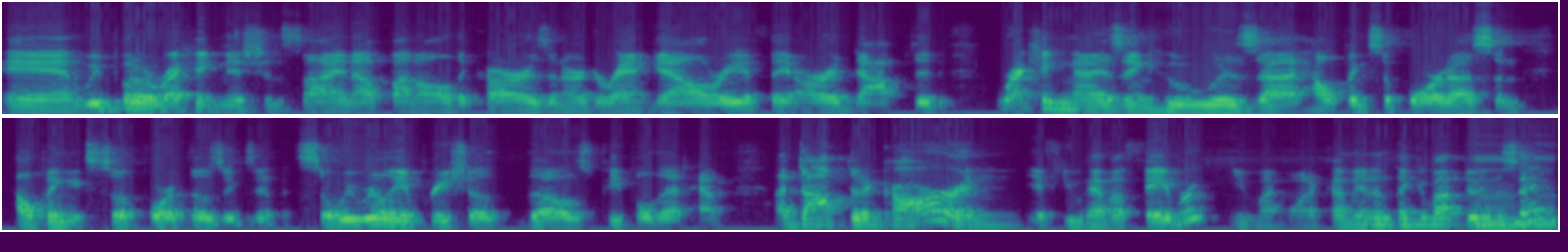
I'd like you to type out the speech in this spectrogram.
And we put a recognition sign up on all the cars in our Durant gallery if they are adopted, recognizing who was uh, helping support us and helping support those exhibits. So we really appreciate those people that have adopted a car. And if you have a favorite, you might want to come in and think about doing mm-hmm. the same.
